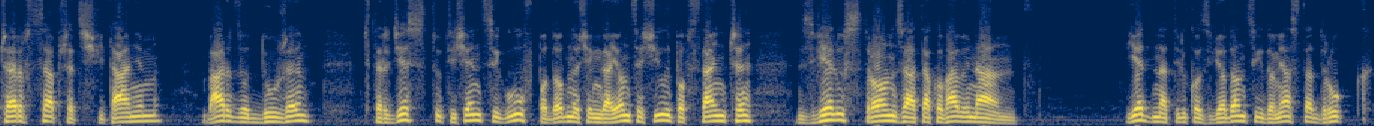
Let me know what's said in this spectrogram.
czerwca przed świtaniem bardzo duże, 40 tysięcy głów, podobno sięgające siły powstańcze, z wielu stron zaatakowały Nantes. Jedna tylko z wiodących do miasta dróg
